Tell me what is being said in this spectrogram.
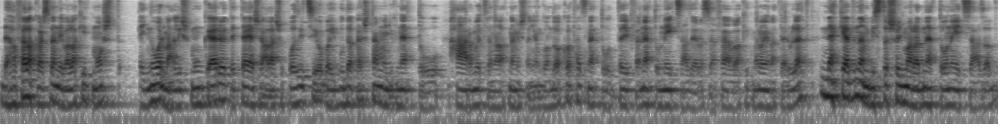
De ha fel akarsz venni valakit most egy normális munkaerőt, egy teljes állású pozícióba, itt Budapesten mondjuk nettó 350 alatt nem is nagyon gondolkodhatsz, nettó, tegyük fel, nettó 400 ér veszel fel valakit, mert olyan a terület. Neked nem biztos, hogy marad nettó 400-ad hm,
